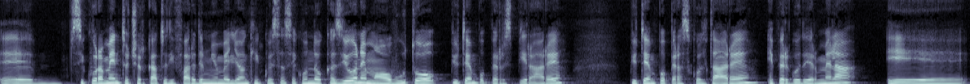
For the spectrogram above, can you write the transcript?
Eh, sicuramente ho cercato di fare del mio meglio anche in questa seconda occasione, ma ho avuto più tempo per respirare, più tempo per ascoltare e per godermela e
